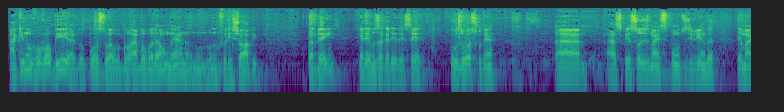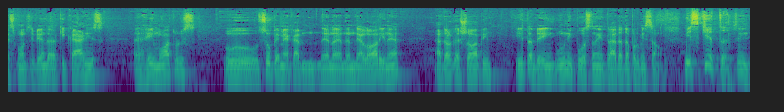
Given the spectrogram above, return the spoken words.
aqui no Vovô Bia, do posto Aboborão, né, no, no Free Shop. Também queremos agradecer conosco, né, a, as pessoas de mais pontos de venda, demais pontos de venda, aqui Carnes, eh, Rei Motors, o supermercado Nelore, né, a Droga Shopping, e também um imposto na entrada da promissão. Mesquita, Sim.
